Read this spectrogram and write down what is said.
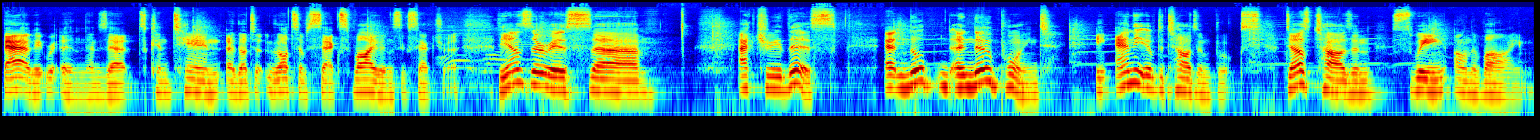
badly written and that contain a lot of, lots of sex, violence, etc. The answer is uh, actually this. At no, at no point in any of the Tarzan books does Tarzan swing on a vine.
